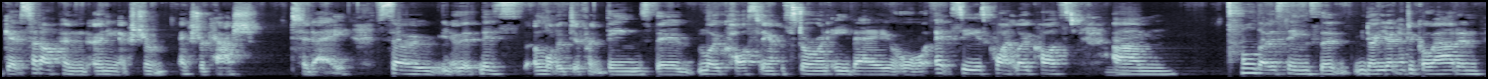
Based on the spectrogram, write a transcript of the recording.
get set up and earning extra extra cash today. So, you know, there's a lot of different things. They're low cost, setting up a store on eBay or Etsy is quite low cost. Mm. Um, all those things that you know you don't have to go out and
